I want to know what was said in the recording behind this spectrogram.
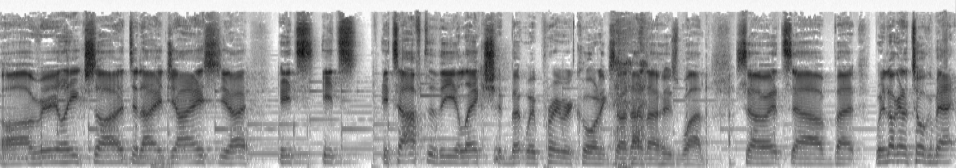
Oh, really excited today, Jace. You know, it's it's it's after the election, but we're pre-recording, so I don't know who's won. So it's, uh, but we're not going to talk about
